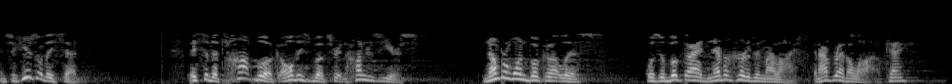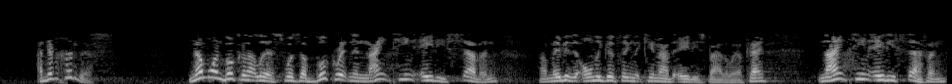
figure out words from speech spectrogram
And so here's what they said. They said the top book, all these books written hundreds of years, number one book on that list was a book that I had never heard of in my life. And I've read a lot, okay? I'd never heard of this. Number one book on that list was a book written in 1987. Uh, maybe the only good thing that came out of the 80s, by the way, okay? 1987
